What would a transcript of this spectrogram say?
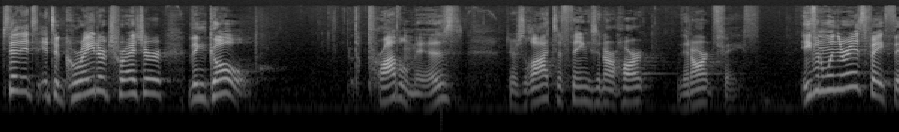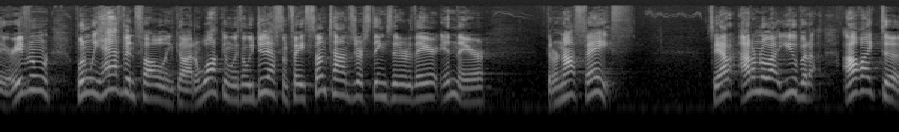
He said it's, it's a greater treasure than gold. The problem is, there's lots of things in our heart that aren't faith. Even when there is faith there, even when we have been following God and walking with Him, we do have some faith. Sometimes there's things that are there in there that are not faith. See, I, I don't know about you, but I, I like to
